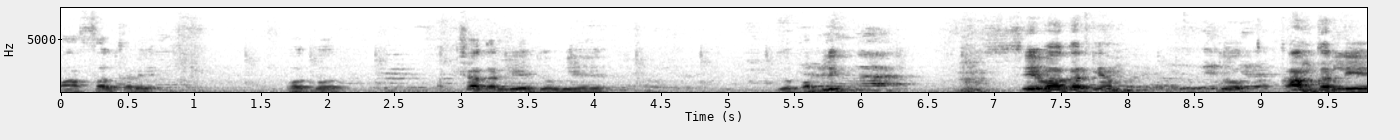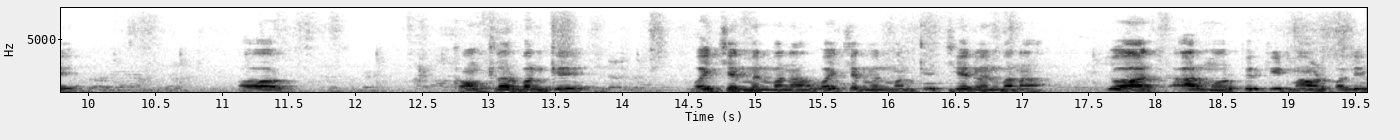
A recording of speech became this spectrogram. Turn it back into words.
पाँच साल करे बहुत बहुत अच्छा कर लिए जो भी है जो पब्लिक सेवा करके हम जो काम कर लिए और काउंसलर बन के वाइस चेयरमैन बना वाइस चेयरमैन बन के चेयरमैन बना, जो आज आरमोर पिरकिट मावड़पल्ली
